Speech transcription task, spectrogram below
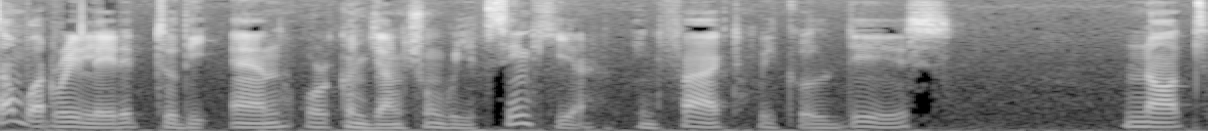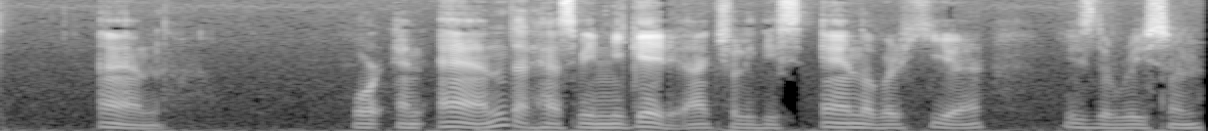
somewhat related to the AND or conjunction we've seen here. In fact, we call this not AND, or an AND that has been negated. Actually, this AND over here is the reason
